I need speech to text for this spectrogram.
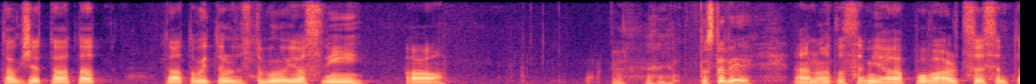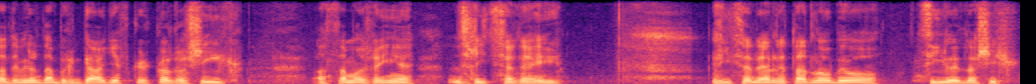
Takže táta, tátovi to, to bylo jasný a... To jste vy? Ano, to jsem já. Po válce jsem tady byl na brigádě v Krkodoších a samozřejmě zřícené, zřícené letadlo bylo cíle našich.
